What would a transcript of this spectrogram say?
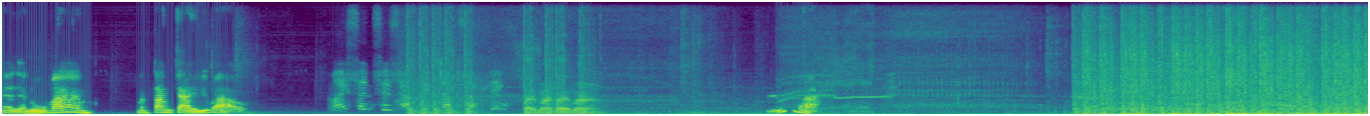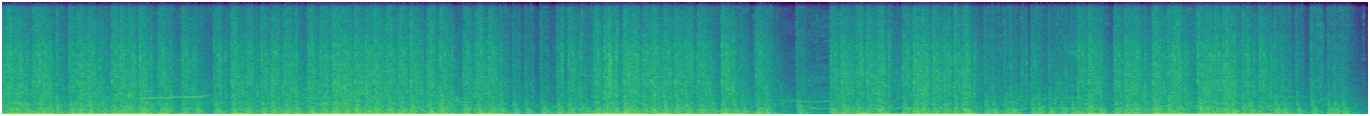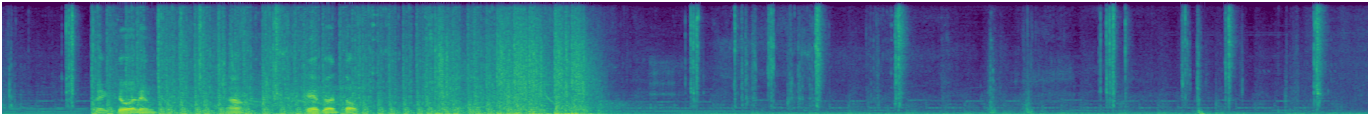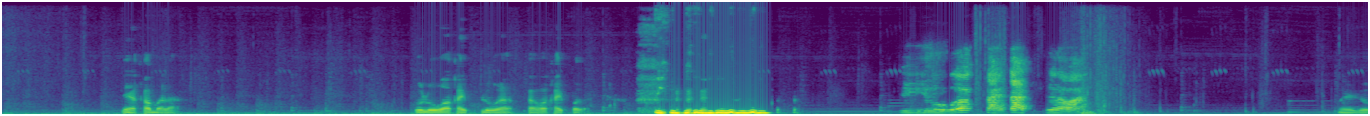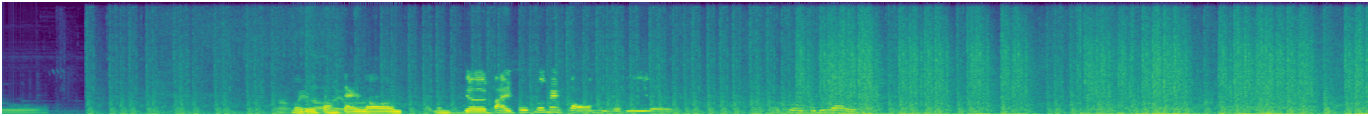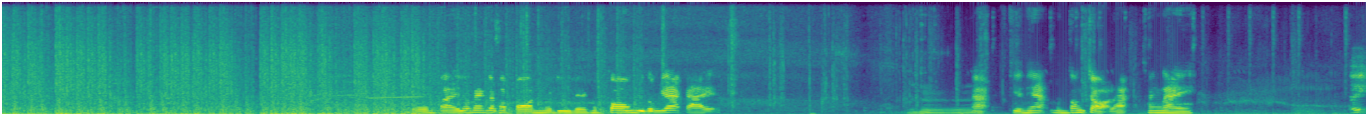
น่าจะรู้มั้งมันตั้งใจหรือเปล่า My senses have picked up something. ถอยมาถอยมา หรือเปล่า เหลืออีก ตัวหนึ่งอ้าวเทพโดนตบเนี่ยเข้ามาแล้วกูรู้ว่าใครรู้แล้วแปลว่าใครเปิด อยู่ๆก็สายตัดคืออะไรวะ ไม่รู้ อ้าวไม่ได้รอตั้งใจเลยวะรอ มันเดินไปปุ๊บแล้วแม่งกองอยู่พอดีเลยมาช่วยกูด้วยเดินไปแล้วแม่งก็สปอนพอดีเลย มันกองอยู่ตรงแยกไกด์อื้อหืออะทีเนี้ยมึงต้องเจาะละข้างใน เฮ้ย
